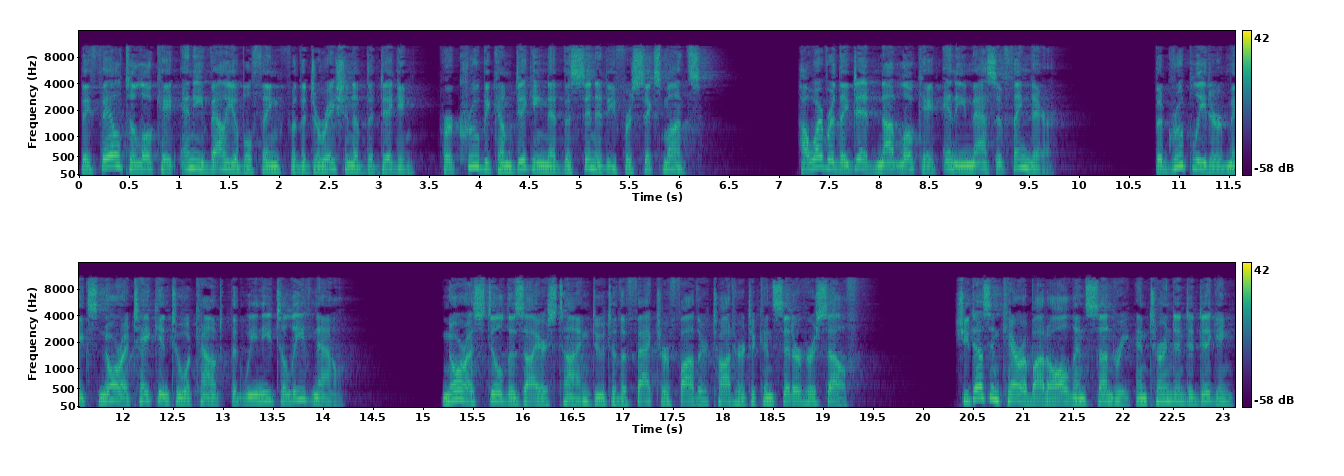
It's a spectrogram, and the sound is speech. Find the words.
They failed to locate any valuable thing for the duration of the digging, her crew become digging that vicinity for six months. However they did not locate any massive thing there. The group leader makes Nora take into account that we need to leave now. Nora still desires time due to the fact her father taught her to consider herself. She doesn't care about all and sundry and turned into digging,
